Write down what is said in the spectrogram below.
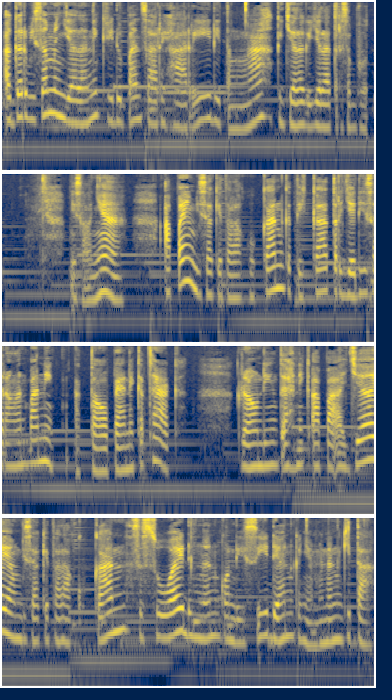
agar bisa menjalani kehidupan sehari-hari di tengah gejala-gejala tersebut. Misalnya, apa yang bisa kita lakukan ketika terjadi serangan panik atau panic attack? Grounding teknik apa aja yang bisa kita lakukan sesuai dengan kondisi dan kenyamanan kita?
